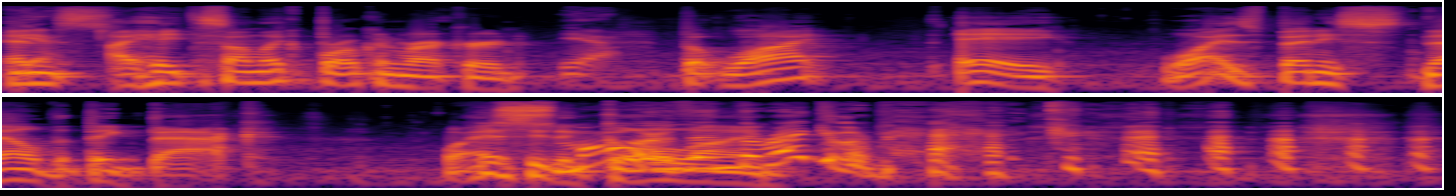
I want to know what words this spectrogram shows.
And yes. I hate to sound like a broken record. Yeah. But why? A. Why is Benny Snell the big back? Why He's is he the goal than line? the regular back? it's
